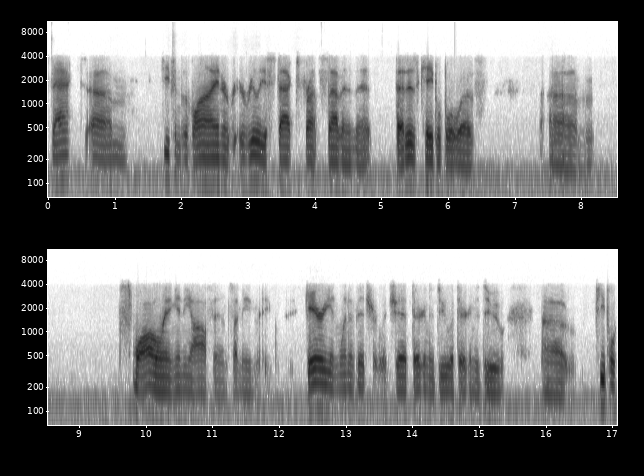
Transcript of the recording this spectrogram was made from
stacked um, defensive line or, really a stacked front seven that that is capable of um, swallowing any offense. I mean, Gary and Winovich are legit. They're going to do what they're going to do. Uh, people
